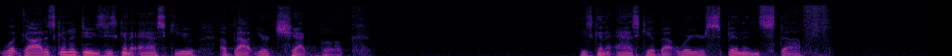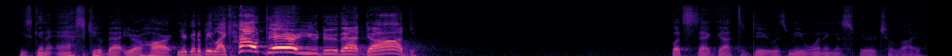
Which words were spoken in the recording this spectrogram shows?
what God is going to do is He's going to ask you about your checkbook. He's going to ask you about where you're spending stuff. He's going to ask you about your heart. And you're going to be like, How dare you do that, God? What's that got to do with me wanting a spiritual life?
